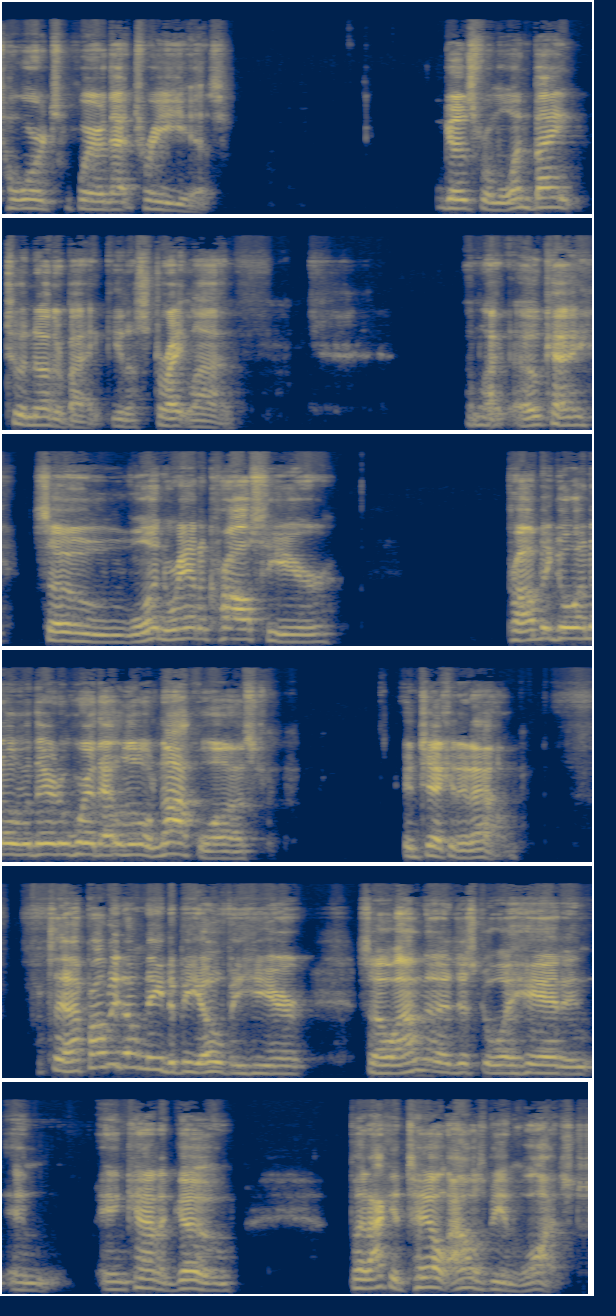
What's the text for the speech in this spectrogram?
towards where that tree is. Goes from one bank to another bank in a straight line. I'm like, okay. So one ran across here, probably going over there to where that little knock was and checking it out. I said, I probably don't need to be over here. So I'm going to just go ahead and, and, and kind of go. But I could tell I was being watched.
